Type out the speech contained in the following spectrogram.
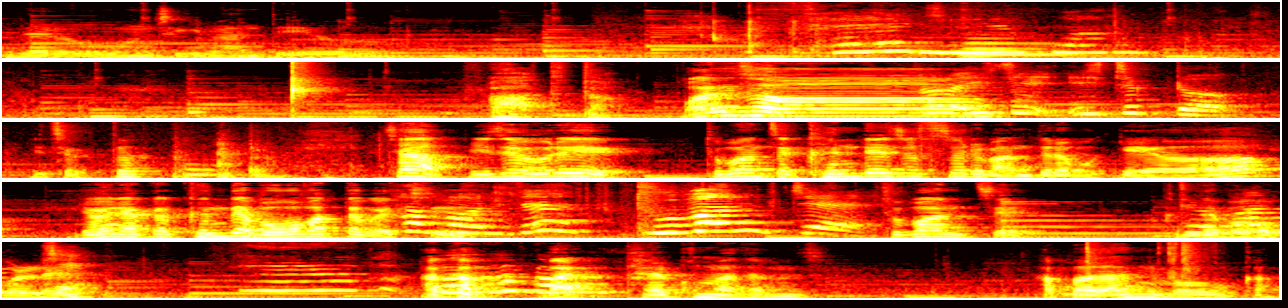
그대로 움직이면 안 돼요. 생일광. 아 됐다. 완성. 이쪽도. 자 이제 우리 두 번째 근대 주스를 만들어 볼게요 여기 아까 근대 먹어봤다고 했지? 한 번째, 두 번째. 두 번째 근대 두 먹어볼래? 번째. 음, 아까 먹어봐. 말, 달콤하다면서 아빠도 한 입 먹어볼까?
